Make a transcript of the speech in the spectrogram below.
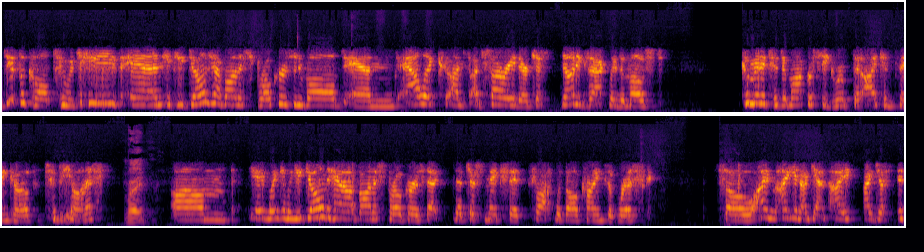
difficult to achieve. And if you don't have honest brokers involved, and ALEC, I'm, I'm sorry, they're just not exactly the most committed to democracy group that I can think of, to be honest. Right. Um, when, when you don't have honest brokers, that, that just makes it fraught with all kinds of risk. So I'm, I, you know, again, I, I just, it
